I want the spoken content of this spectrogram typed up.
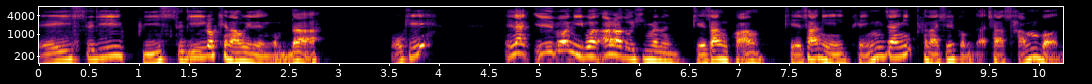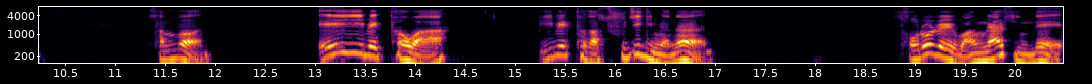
A3, B3 이렇게 나오게 되는 겁니다. 오케이? 일단 1번, 2번 알아두시면은 계산 광, 계산이 굉장히 편하실 겁니다. 자, 3번. 3번. A 벡터와 B 벡터가 수직이면은 서로를 왕래할 수 있는데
